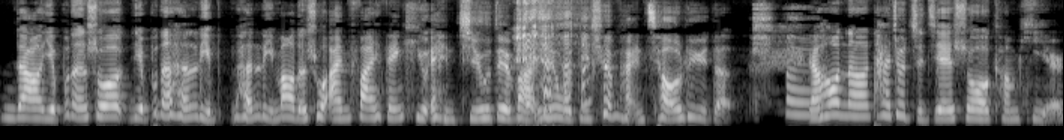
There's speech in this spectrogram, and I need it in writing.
你知道，也不能说，也不能很礼很礼貌的说 I'm fine, thank you and you，对吧？因为我的确 蛮焦虑的。然后呢，他就直接说 Come here，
